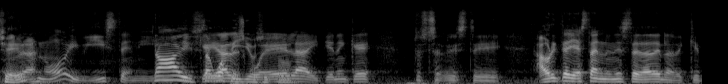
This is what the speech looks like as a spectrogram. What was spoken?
Sí. ¿verdad? ¿no? Y visten. Y, No, y y que ir a la y escuela y, tienen que. Pues, este. Ahorita ya están en esta edad en la de que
